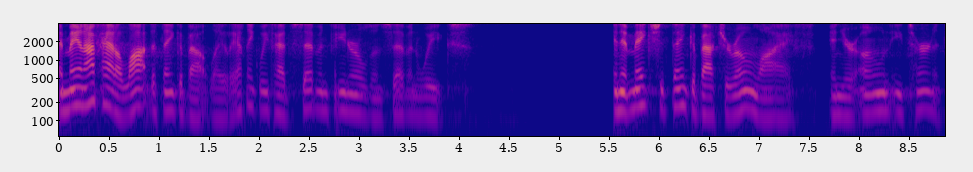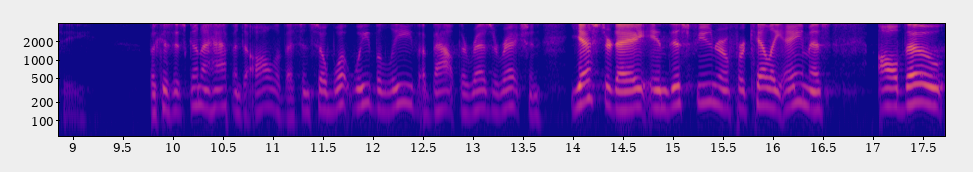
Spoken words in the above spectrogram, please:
And man, I've had a lot to think about lately. I think we've had seven funerals in seven weeks. And it makes you think about your own life and your own eternity because it's going to happen to all of us. And so, what we believe about the resurrection, yesterday in this funeral for Kelly Amos, although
